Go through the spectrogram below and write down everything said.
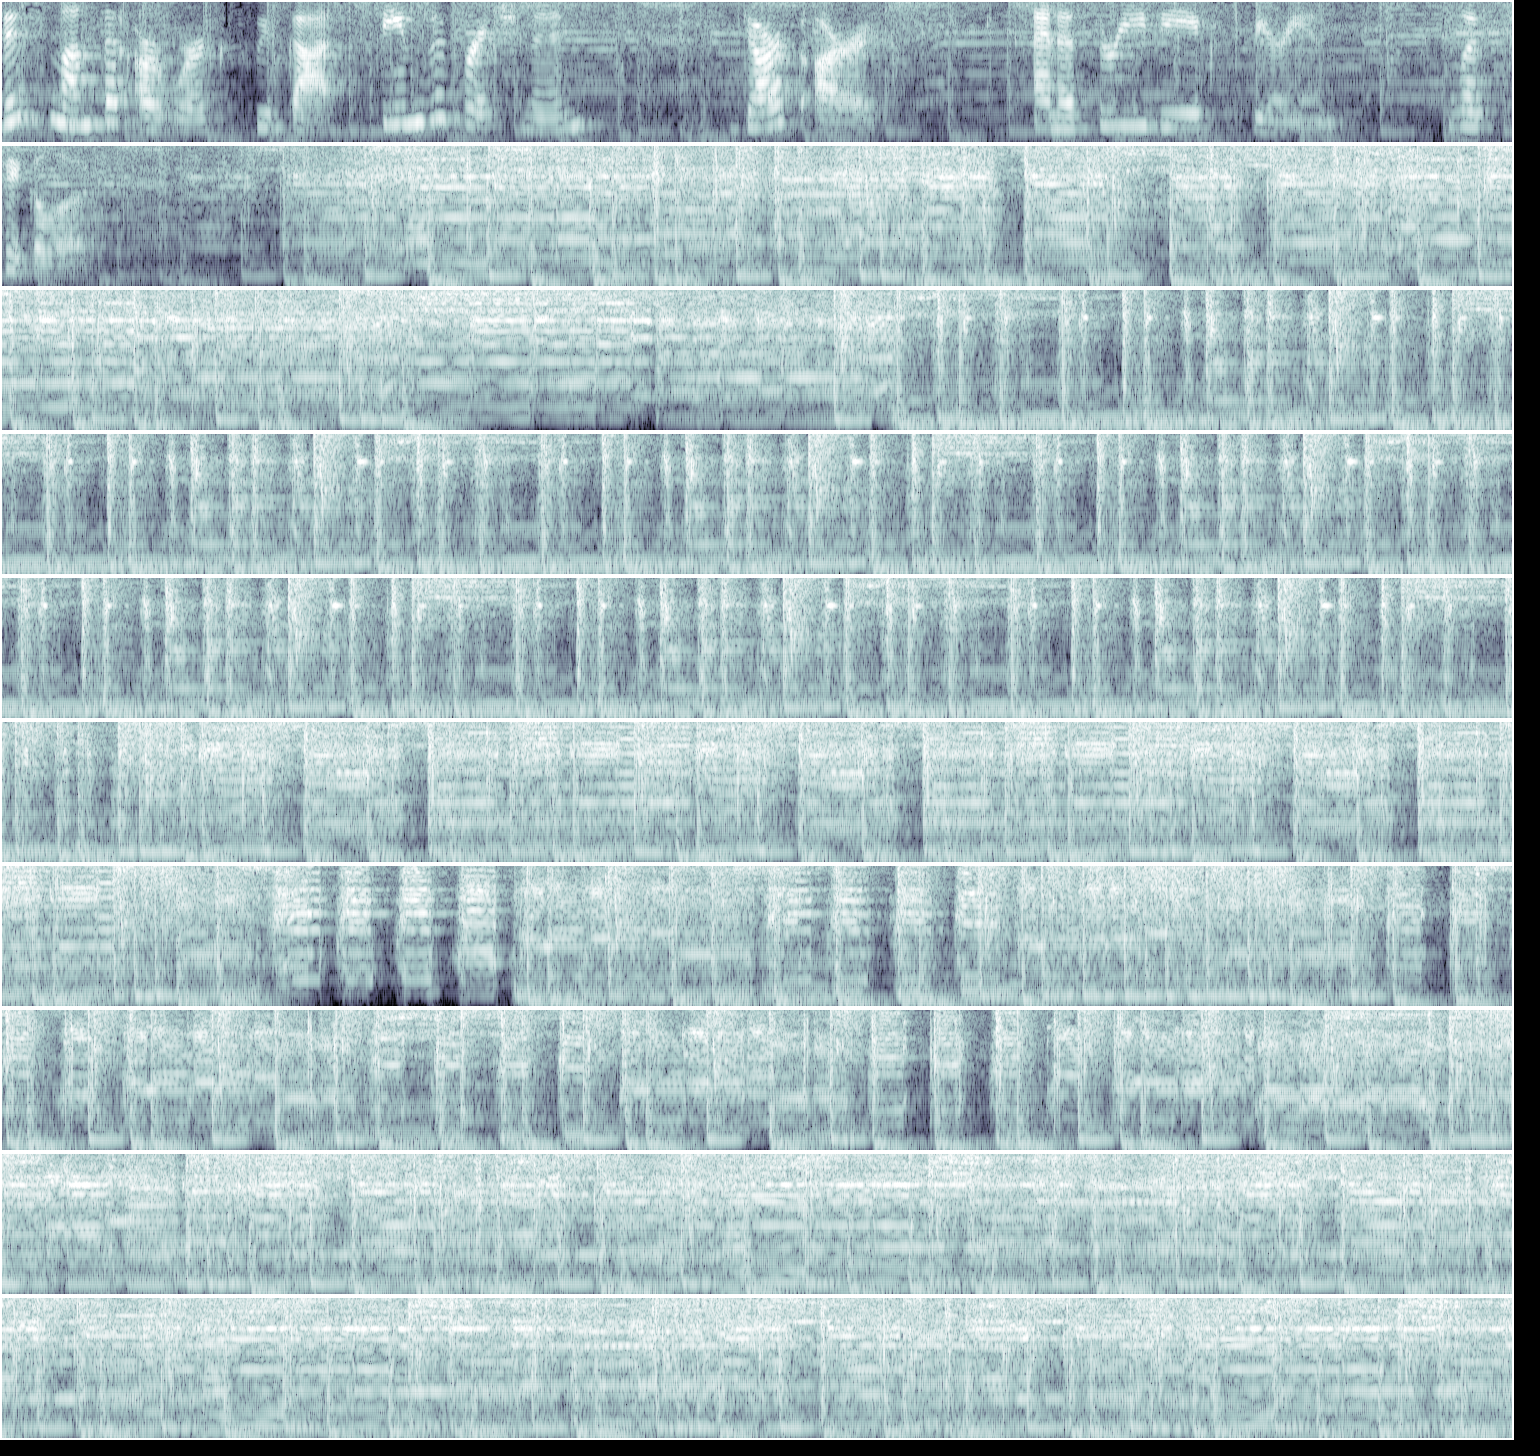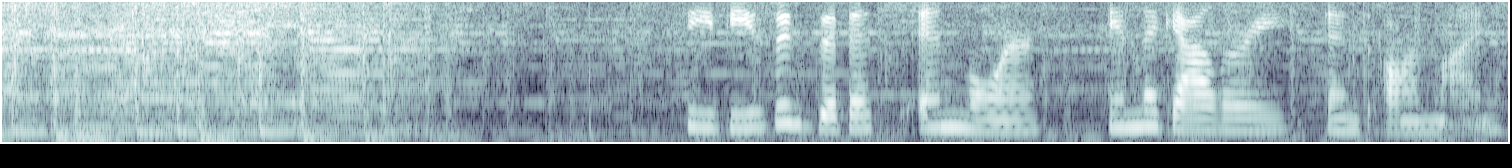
This month at Artworks, we've got Scenes of Richmond, Dark Arts, and a 3D experience. Let's take a look. See these exhibits and more in the gallery and online.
